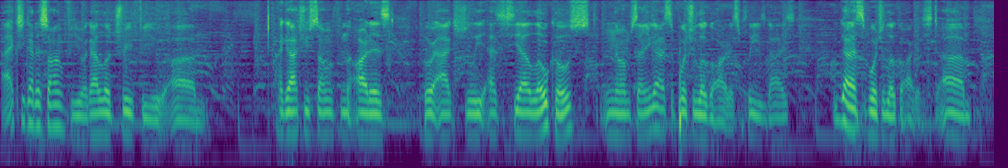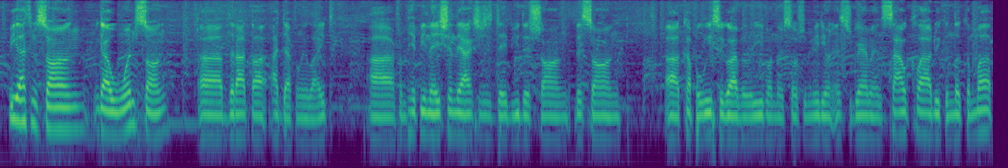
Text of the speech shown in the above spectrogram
I actually got a song for you. I got a little treat for you. Um, I got you something from the artist who are actually STL locals. You know what I'm saying? You gotta support your local artists, please, guys. You gotta support your local artist. Um, we got some song. We got one song uh, that I thought I definitely liked uh, from Hippie Nation. They actually just debuted this song. This song uh, a couple weeks ago, I believe, on their social media on Instagram and SoundCloud. You can look them up.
